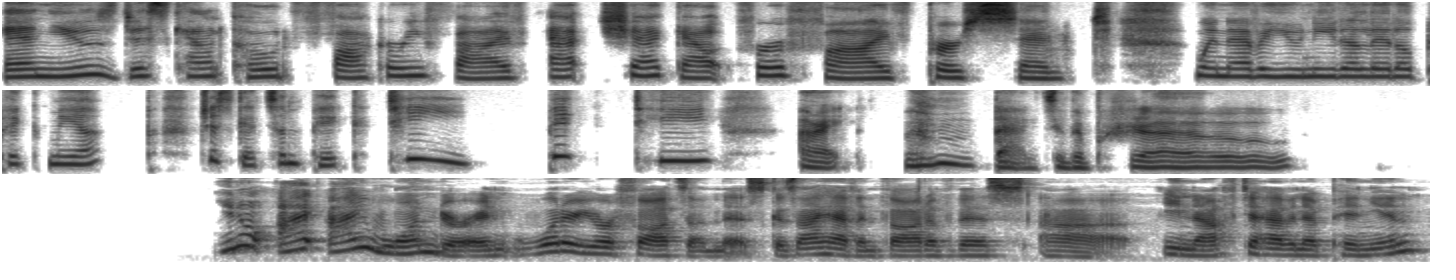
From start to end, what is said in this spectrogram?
and use discount code FOCKERY5 at checkout for 5%. Whenever you need a little pick-me-up, just get some pick tea. Pick tea. All right, back to the show. You know, I, I wonder, and what are your thoughts on this? Because I haven't thought of this uh, enough to have an opinion.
